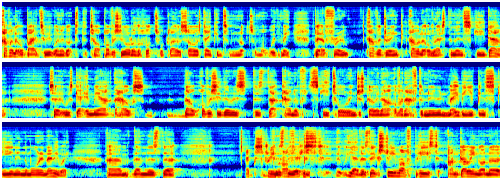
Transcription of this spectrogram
Have a little bite to eat when I got to the top. Obviously, all of the huts were closed, so I was taking some nuts and what with me, bit of fruit, have a drink, have a little rest, and then ski down. So it was getting me out of the house. Now, obviously, there is there's that kind of ski touring, just going out of an afternoon. Maybe you've been skiing in the morning anyway. Um, then there's the Extreme off the ex- yeah, there's the extreme off piste. I'm going on a,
